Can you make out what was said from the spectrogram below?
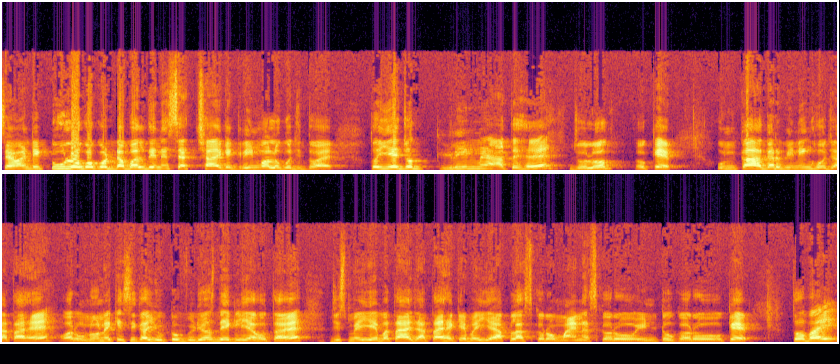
72 लोगों को डबल देने से अच्छा है कि ग्रीन वालों को जीतवाए तो ये जो ग्रीन में आते हैं, जो लोग ओके उनका अगर विनिंग हो जाता है, और उन्होंने किसी का यूट्यूब वीडियोस देख लिया होता है, जिसमें ये बताया जाता है कि भाई यह प्लस करो माइनस करो इंटू करो ओके तो भाई,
